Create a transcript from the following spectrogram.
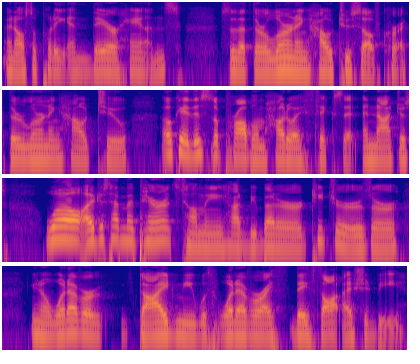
And also putting in their hands so that they're learning how to self correct. They're learning how to, okay, this is a problem. How do I fix it? And not just, well, I just had my parents tell me how to be better teachers or, you know, whatever, guide me with whatever I they thought I should be.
